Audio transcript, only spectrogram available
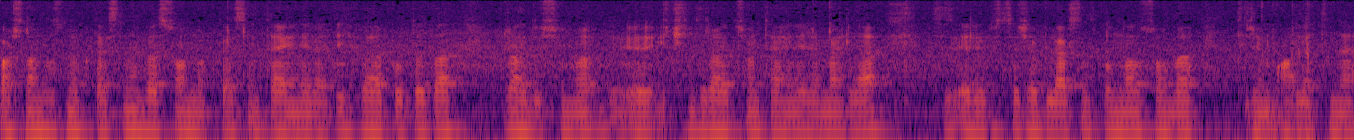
Başlanğıc nöqtəsini və son nöqtəsini təyin elədik və burada da radiusunu, ikinci radiusunu təyin etməklə siz ellips çəkə bilərsiniz. Bundan sonra trim alətinə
